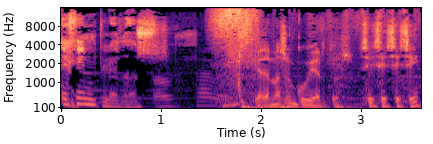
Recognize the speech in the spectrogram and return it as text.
Ejemplo 2. Que además son cubiertos. Sí, sí, sí, sí.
